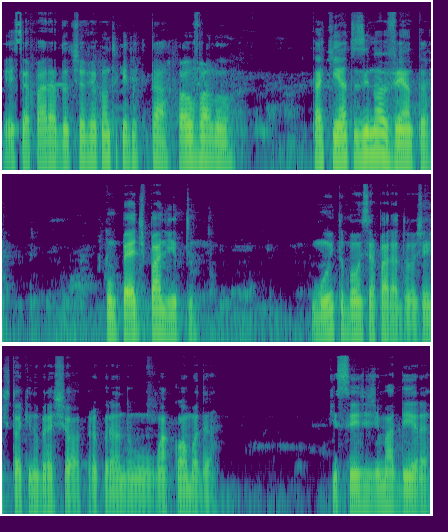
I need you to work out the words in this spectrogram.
Esse separador, deixa eu ver quanto que ele tá. Qual o valor? Tá 590. Com pé de palito. Muito bom esse separador. Gente, tô aqui no brechó procurando um- uma cômoda que seja de madeira.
